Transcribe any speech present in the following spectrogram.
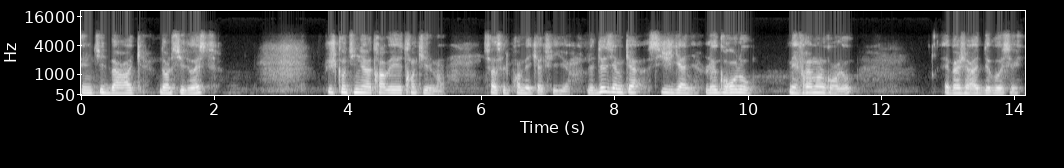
et une petite baraque dans le sud-ouest. Puis je continue à travailler tranquillement. Ça, c'est le premier cas de figure. Le deuxième cas, si je gagne le gros lot, mais vraiment le gros lot, eh ben, j'arrête de bosser.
